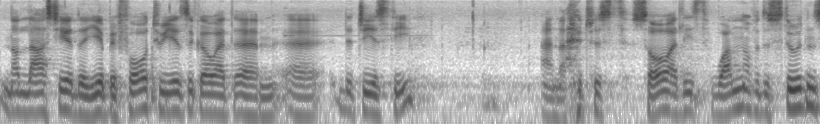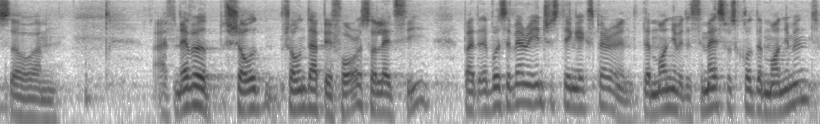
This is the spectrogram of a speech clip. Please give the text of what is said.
not last year, the year before, two years ago at um, uh, the GSD and I just saw at least one of the students. So um, I've never showed, shown that before, so let's see. But it was a very interesting experiment. The monument, the semester was called The Monument.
